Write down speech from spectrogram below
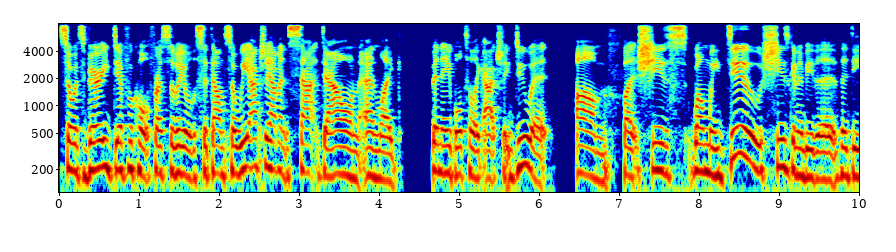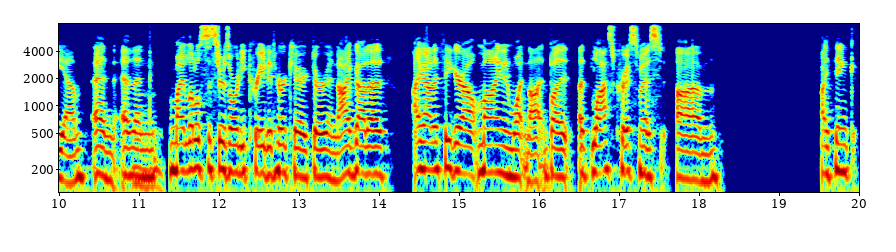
So it's very difficult for us to be able to sit down. So we actually haven't sat down and like been able to like actually do it. Um, but she's when we do, she's gonna be the the DM, and and then Mhm. my little sister's already created her character, and I've gotta I gotta figure out mine and whatnot. But at last Christmas, um, I think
